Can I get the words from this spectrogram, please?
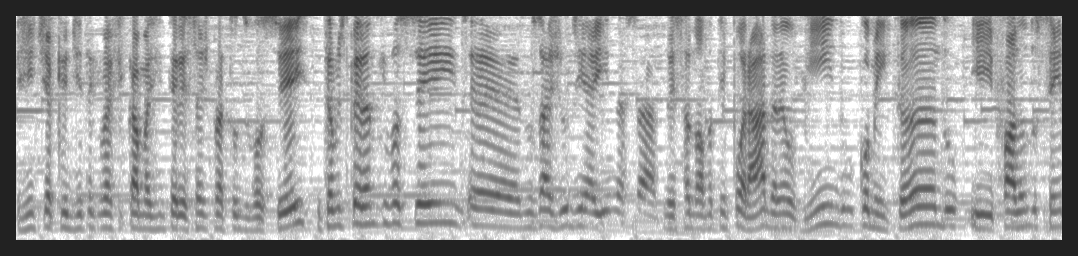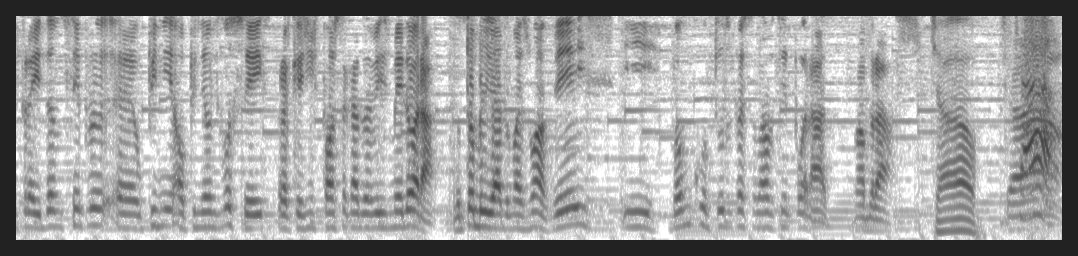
a gente acredita que vai ficar mais interessante para todos vocês. E estamos esperando que vocês é, nos ajudem aí nessa, nessa nova temporada, né? Ouvindo, comentando e falando sempre aí, dando sempre é, opini a opinião de vocês para que a gente possa cada vez melhorar. Muito obrigado mais uma vez e vamos com tudo para essa nova temporada. Um abraço. Tchau. Tchau.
